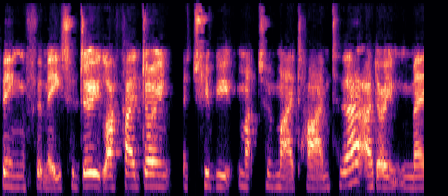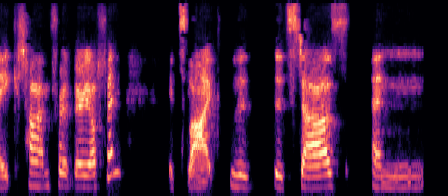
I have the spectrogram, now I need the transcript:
thing for me to do. Like, I don't attribute much of my time to that. I don't make time for it very often. It's like the, the stars and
